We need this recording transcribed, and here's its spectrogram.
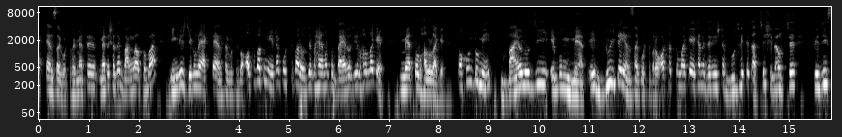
একটা অ্যান্সার করতে হবে। ম্যাথে ম্যাথের সাথে বাংলা অথবা ইংলিশ যে কোনো একটা অ্যান্সার করতে পারো অথবা তুমি এটা করতে পারো যে, ভাই, আমার তো বায়োলজি ভালো লাগে ম্যাথও ভালো লাগে। তখন তুমি বায়োলজি এবং ম্যাথ এই দুইটাই অ্যান্সার করতে পারো। অর্থাৎ তোমাকে এখানে যে জিনিসটা বুঝাইতে চাচ্ছি সেটা হচ্ছে ফিজিক্স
